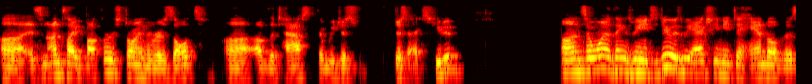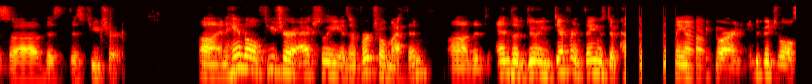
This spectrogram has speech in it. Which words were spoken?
uh, it's an untyped buffer storing the result uh, of the task that we just just executed. and so one of the things we need to do is we actually need to handle this this this future. and handle future actually is a virtual method that ends up doing different things depending depending on you are an individual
